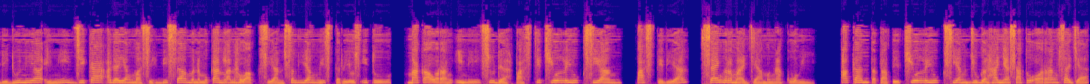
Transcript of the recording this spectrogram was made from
di dunia ini jika ada yang masih bisa menemukan Lan Hwak Sian Seng yang misterius itu, maka orang ini sudah pasti Chu Liu Xiang, pasti dia, Seng remaja mengakui. Akan tetapi Chu Liu Xiang juga hanya satu orang saja,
